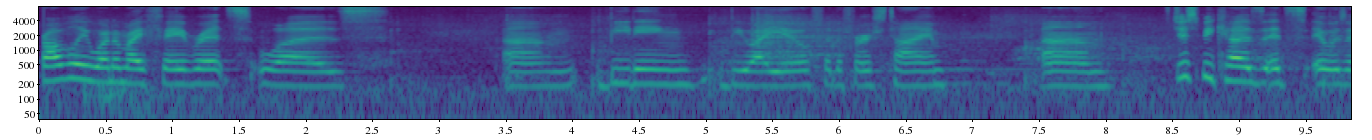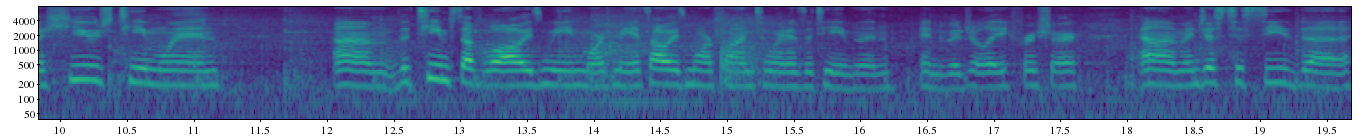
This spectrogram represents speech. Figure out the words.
probably one of my favorites was um, beating byu for the first time um, just because it's it was a huge team win. Um, the team stuff will always mean more to me. It's always more fun to win as a team than individually, for sure. Um, and just to see the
